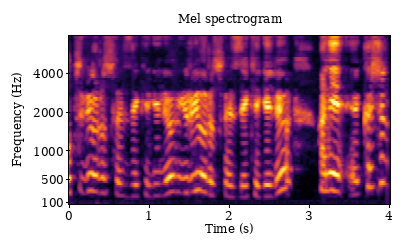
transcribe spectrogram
Oturuyoruz fezleke geliyor. Yürüyoruz fezleke geliyor. Hani e, kaşın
